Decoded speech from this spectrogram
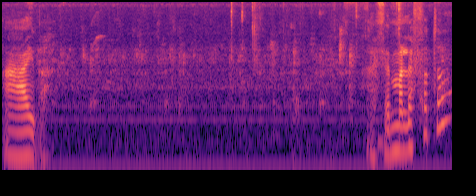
Ahí va. Hacemos la foto.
